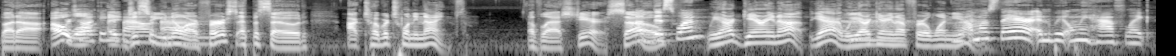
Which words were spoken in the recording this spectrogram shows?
But uh, oh We're well, talking uh, just so you know, our um, first episode, October 29th of last year. So Of this one? we are gearing up. Yeah, we are gearing up for a one year. we're almost there, and we only have like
